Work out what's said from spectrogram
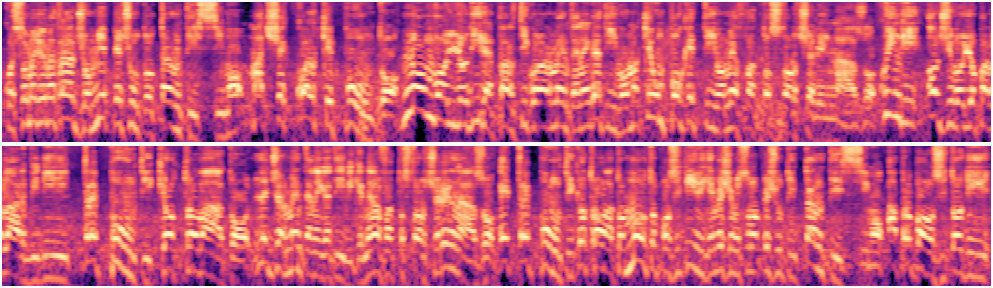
Questo mediometraggio mi è piaciuto tantissimo, ma c'è qualche punto, non voglio dire particolarmente negativo, ma che un pochettino mi ha fatto storcere il naso. Quindi oggi voglio parlarvi di tre punti che ho trovato leggermente negativi, che mi hanno fatto storcere il naso, e tre punti che ho trovato molto positivi, che invece mi sono piaciuti tantissimo, a proposito di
